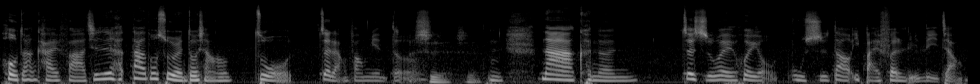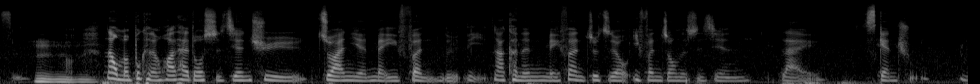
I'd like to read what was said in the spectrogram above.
后端开发，其实大多数人都想要做这两方面的。是是，嗯，那可能这职位会有五十到一百份履历这样子。嗯嗯嗯。那我们不可能花太多时间去钻研每一份履历，那可能每份就只有一分钟的时间来 scan through。嗯，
